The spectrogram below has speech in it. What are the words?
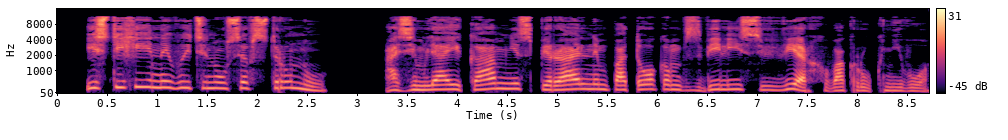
— и стихийный вытянулся в струну, а земля и камни спиральным потоком взвелись вверх вокруг него.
